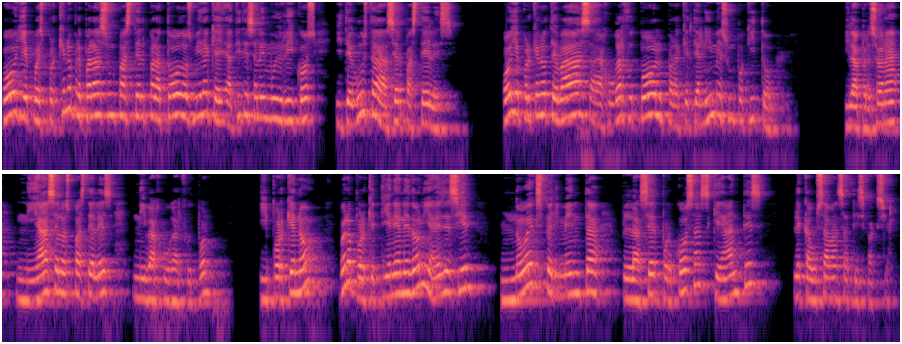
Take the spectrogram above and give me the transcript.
oye, pues ¿por qué no preparas un pastel para todos? Mira que a ti te salen muy ricos y te gusta hacer pasteles. Oye, ¿por qué no te vas a jugar fútbol para que te animes un poquito? Y la persona ni hace los pasteles ni va a jugar fútbol. ¿Y por qué no? Bueno, porque tiene anedonia, es decir, no experimenta placer por cosas que antes le causaban satisfacción.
